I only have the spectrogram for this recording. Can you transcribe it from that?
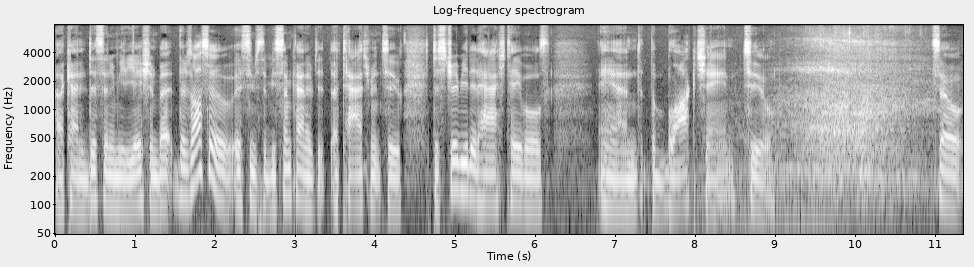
uh, kind of disintermediation, but there's also it seems to be some kind of attachment to distributed hash tables and the blockchain too. So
